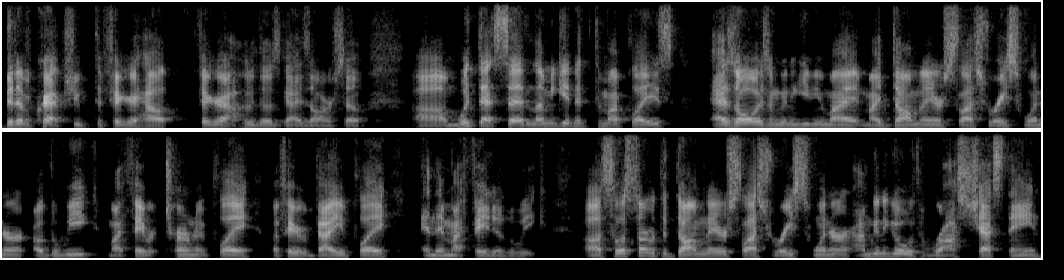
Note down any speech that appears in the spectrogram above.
bit of a crapshoot to figure out figure out who those guys are. So um, with that said, let me get into my plays. As always, I'm going to give you my my dominator slash race winner of the week, my favorite tournament play, my favorite value play, and then my fade of the week. Uh, so let's start with the dominator slash race winner. I'm going to go with Ross Chastain.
